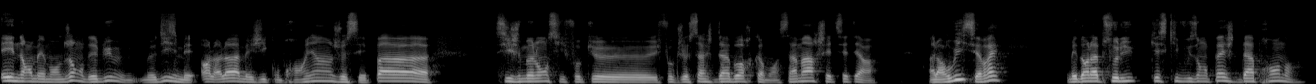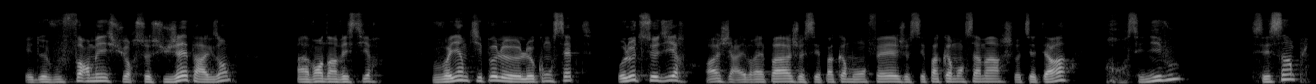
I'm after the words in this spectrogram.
énormément de gens au début me disent Mais oh là là, mais j'y comprends rien, je ne sais pas. Si je me lance, il faut que, il faut que je sache d'abord comment ça marche, etc. Alors oui, c'est vrai, mais dans l'absolu, qu'est-ce qui vous empêche d'apprendre et de vous former sur ce sujet, par exemple, avant d'investir? Vous voyez un petit peu le, concept? Au lieu de se dire ah, j'y arriverai pas, je ne sais pas comment on fait, je ne sais pas comment ça marche, etc., renseignez-vous. C'est simple.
